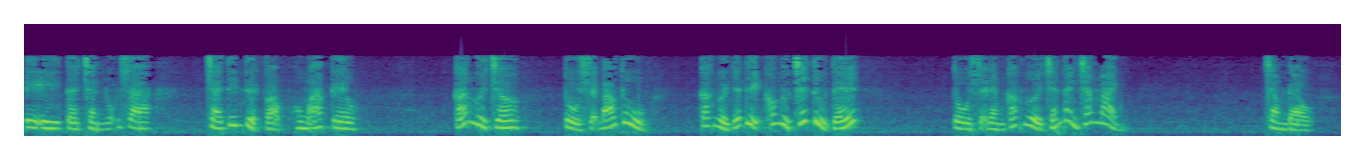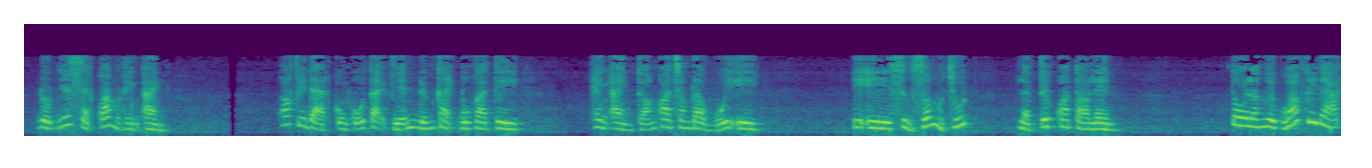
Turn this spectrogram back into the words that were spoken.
Y Y tay chân nhũn ra, trái tim tuyệt vọng hung ác kêu. Các người chờ, tôi sẽ báo thù. Các người nhất định không được chết tử tế. Tôi sẽ đem các người chém thành trăm mảnh. Trong đầu, đột nhiên xẹt qua một hình ảnh. Hoác Phi Đạt cùng cố tại viễn đứng cạnh Bugatti. Hình ảnh thoáng qua trong đầu mũi y. Y y sửng sốt một chút, lập tức qua to lên. Tôi là người của Hoác Phi Đạt.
